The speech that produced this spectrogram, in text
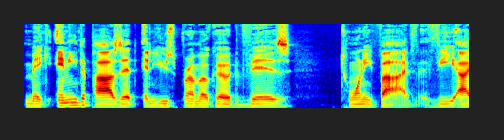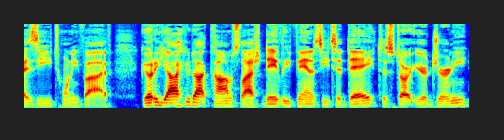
make any deposit, and use promo code VIZ 25 v-i-z 25 go to yahoo.com slash daily fantasy today to start your journey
